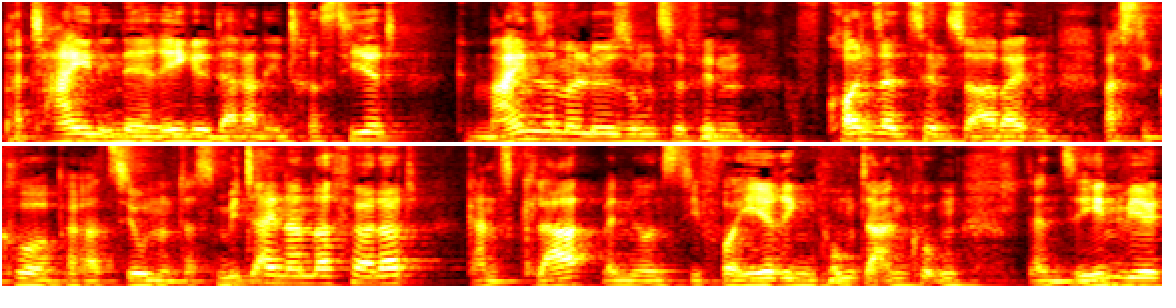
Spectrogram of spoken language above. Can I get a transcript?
Parteien in der Regel daran interessiert, gemeinsame Lösungen zu finden, Konsens hinzuarbeiten, was die Kooperation und das Miteinander fördert. Ganz klar, wenn wir uns die vorherigen Punkte angucken, dann sehen wir,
